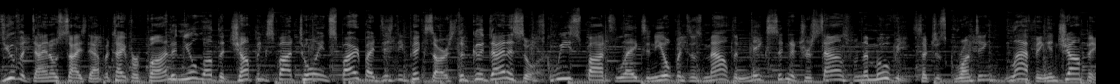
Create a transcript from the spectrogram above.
Do you have a dino-sized appetite for fun? Then you'll love the Chomping Spot toy inspired by Disney Pixar's The Good Dinosaur. Squeeze Spot's legs and he opens his mouth and makes signature sounds from the movie, such as grunting, laughing, and chomping.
